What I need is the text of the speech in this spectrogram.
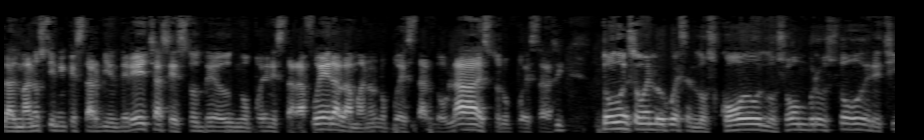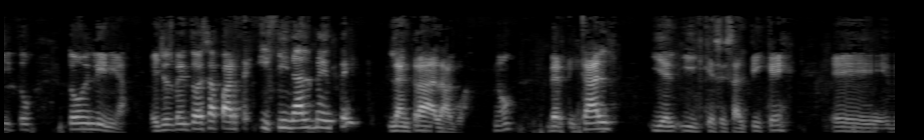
las manos tienen que estar bien derechas, estos dedos no pueden estar afuera, la mano no puede estar doblada, esto no puede estar así. Todo eso ven los jueces, los codos, los hombros, todo derechito, todo en línea. Ellos ven toda esa parte y finalmente la entrada al agua, ¿no? Vertical y, el, y que se salpique eh,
